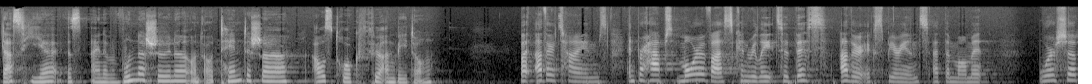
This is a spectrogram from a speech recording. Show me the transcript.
das hier ist eine wunderschöne und authentischer Ausdruck für Anbetung. But other times, and perhaps more of us can relate to this other experience at the moment, worship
